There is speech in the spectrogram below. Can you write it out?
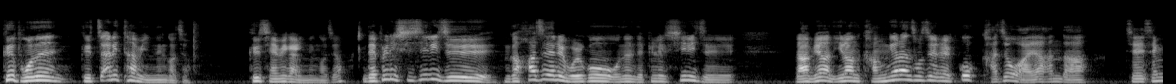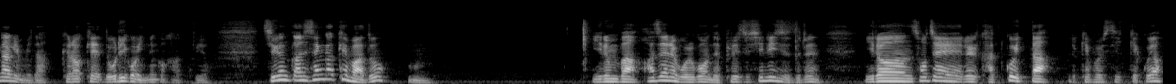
그 보는 그 짜릿함이 있는 거죠. 그 재미가 있는 거죠. 넷플릭스 시리즈, 그러니까 화제를 몰고 오는 넷플릭스 시리즈라면 이런 강렬한 소재를 꼭 가져와야 한다. 제 생각입니다. 그렇게 노리고 있는 것 같고요. 지금까지 생각해봐도 음, 이른바 화제를 몰고 온 넷플릭스 시리즈들은 이런 소재를 갖고 있다 이렇게 볼 수 있겠고요.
